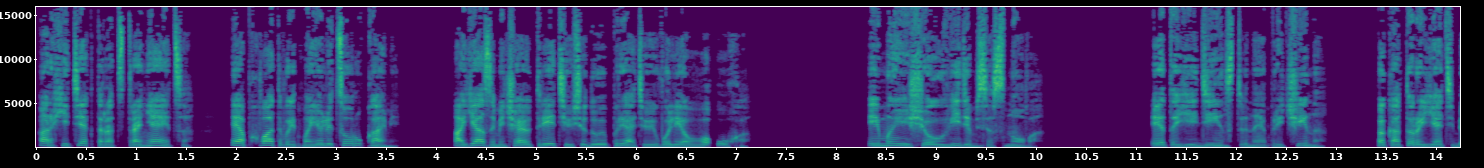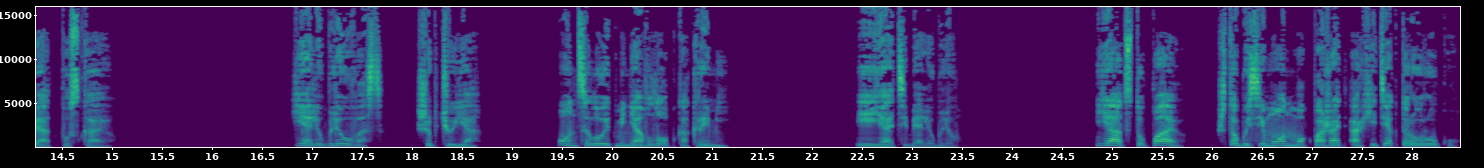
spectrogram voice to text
Архитектор отстраняется и обхватывает мое лицо руками, а я замечаю третью седую прядь у его левого уха. И мы еще увидимся снова. Это единственная причина, по которой я тебя отпускаю. «Я люблю вас», — шепчу я. Он целует меня в лоб, как Реми и я тебя люблю. Я отступаю, чтобы Симон мог пожать архитектору руку.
